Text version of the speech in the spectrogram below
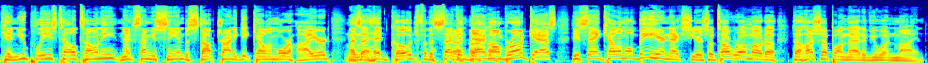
can you please tell Tony next time you see him to stop trying to get Kellen Moore hired mm-hmm. as a head coach for the second daggone broadcast? He's saying Kellen won't be here next year, so tell Romo to to hush up on that if you wouldn't mind.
